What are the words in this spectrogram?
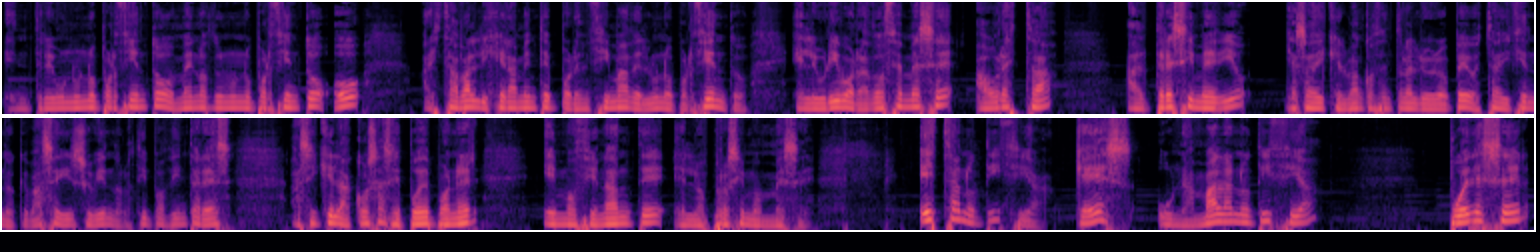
entre un 1% o menos de un 1% o estaban ligeramente por encima del 1%. El Euribor a 12 meses ahora está al 3,5%. Ya sabéis que el Banco Central Europeo está diciendo que va a seguir subiendo los tipos de interés, así que la cosa se puede poner emocionante en los próximos meses. Esta noticia, que es una mala noticia, puede ser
